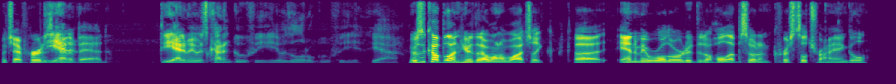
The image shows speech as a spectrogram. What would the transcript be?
Which I've heard is kind ani- of bad. The anime was kind of goofy. It was a little goofy. Yeah. There's a couple on here that I want to watch. Like uh, Anime World Order did a whole episode on Crystal Triangle,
